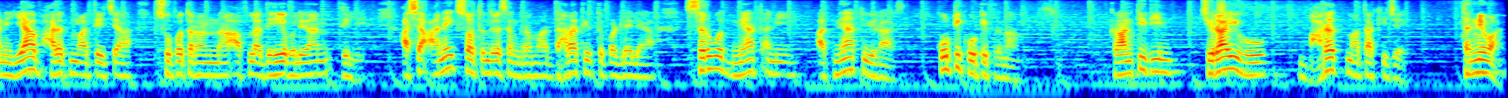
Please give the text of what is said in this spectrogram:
आणि या भारतमातेच्या सुपुत्रांना आपला ध्येय बलिदान दिले. अशा अनेक स्वातंत्र्य संग्रामात धारातीर्थ पडलेल्या सर्व ज्ञात आणि अज्ञात वीरास कोटी कोटी प्रणाम. क्रांती दिन चिराई हो भारत माता की जय. धन्यवाद.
